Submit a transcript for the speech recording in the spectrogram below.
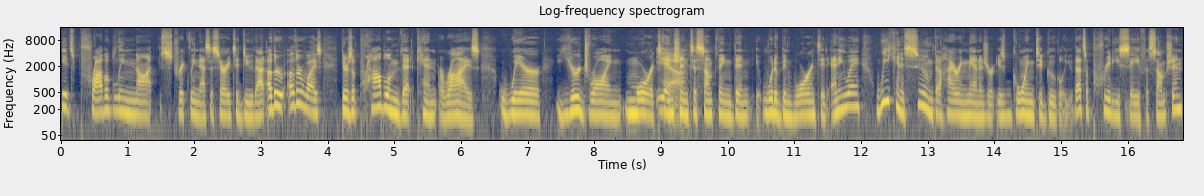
it's probably not strictly necessary to do that. Other, otherwise, there's a problem that can arise where you're drawing more attention yeah. to something than it would have been warranted anyway. We can assume that a hiring manager is going to Google you. That's a pretty safe assumption.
